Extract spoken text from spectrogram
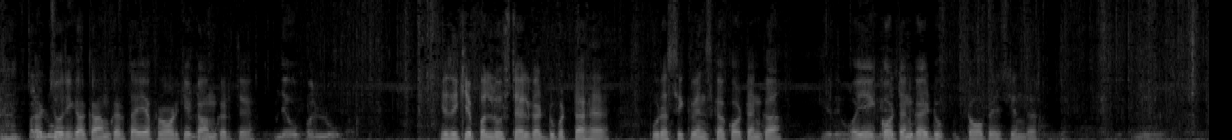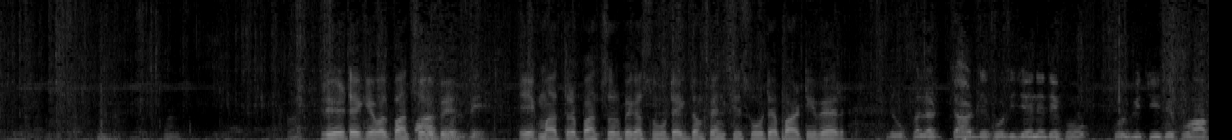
कट चोरी का काम करता है या फ्रॉड के काम करते हैं? देखो पल्लू। ये देखिए पल्लू स्टाइल का दुपट्टा है पूरा सीक्वेंस का कॉटन का। ये देखो और ये कॉटन का ही टॉप है इसके अंदर। रेट है केवल पाँच सौ रुपये एक मात्र पाँच सौ रुपये का सूट है एकदम फैंसी सूट है पार्टी वेयर देखो कलर चार्ट देखो डिजाइने देखो कोई भी चीज़ देखो आप।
